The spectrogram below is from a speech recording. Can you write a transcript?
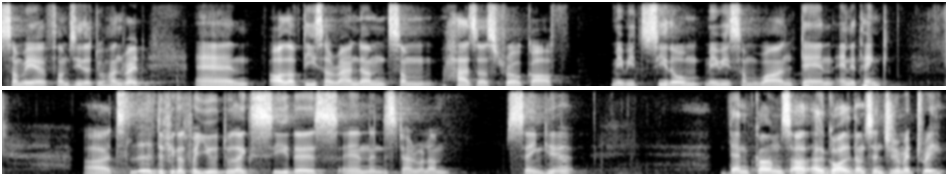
somewhere from 0 to 100 and all of these are random. Some has a stroke of maybe 0 maybe some 1 10 anything. Uh, it's a little difficult for you to like see this and understand what I'm saying here. Then comes our algorithms and geometry.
